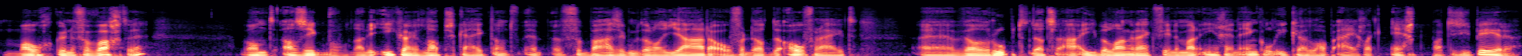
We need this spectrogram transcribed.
mogen kunnen verwachten. Want als ik bijvoorbeeld naar de ICAI Labs kijk, dan eh, verbaas ik me er al jaren over dat de overheid eh, wel roept dat ze AI belangrijk vinden, maar in geen enkel ICAI Lab eigenlijk echt participeren.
